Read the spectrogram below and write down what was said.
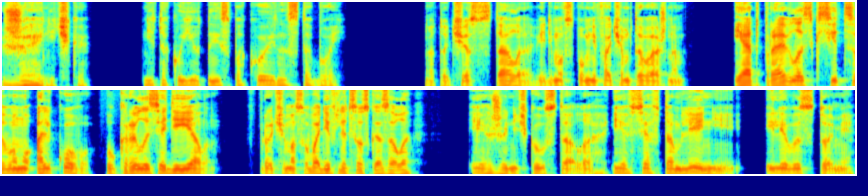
«Женечка, не так уютно и спокойно с тобой». Но тотчас встала, видимо, вспомнив о чем-то важном, и отправилась к ситцевому алькову, укрылась одеялом. Впрочем, освободив лицо, сказала, «Я, Женечка, устала, я вся в томлении или в истоме.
